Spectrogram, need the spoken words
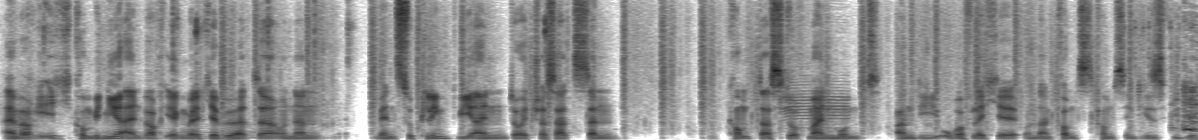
Einfach, ich kombiniere einfach irgendwelche Wörter und dann, wenn es so klingt wie ein deutscher Satz, dann kommt das durch meinen Mund an die Oberfläche und dann kommt es in dieses Video.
